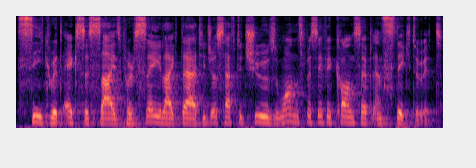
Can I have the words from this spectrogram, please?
secret exercise per se like that. You just have to choose one specific concept and stick to it.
